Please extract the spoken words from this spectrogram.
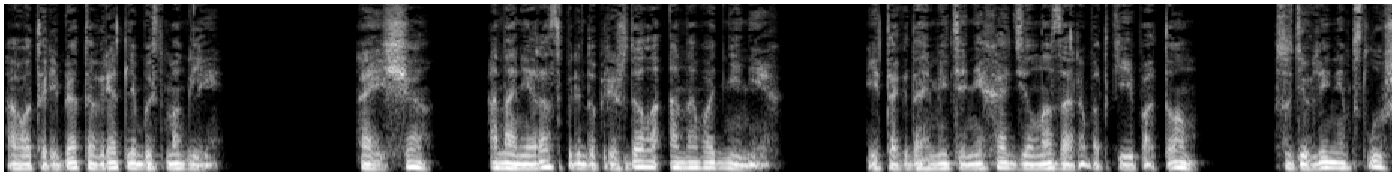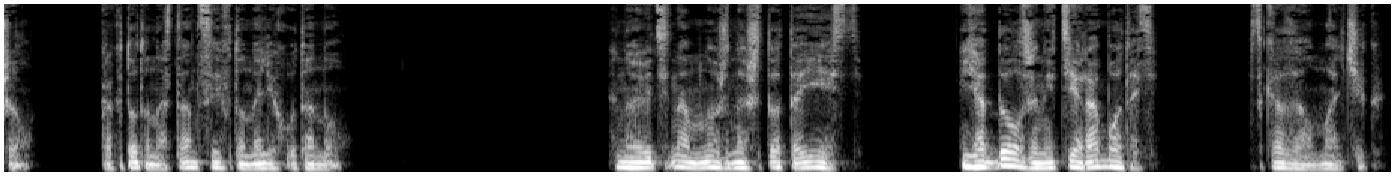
а вот ребята вряд ли бы смогли. А еще она не раз предупреждала о наводнениях. И тогда Митя не ходил на заработки и потом, с удивлением слушал, как кто-то на станции в туннелях утонул. «Но ведь нам нужно что-то есть. Я должен идти работать», — сказал мальчик.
